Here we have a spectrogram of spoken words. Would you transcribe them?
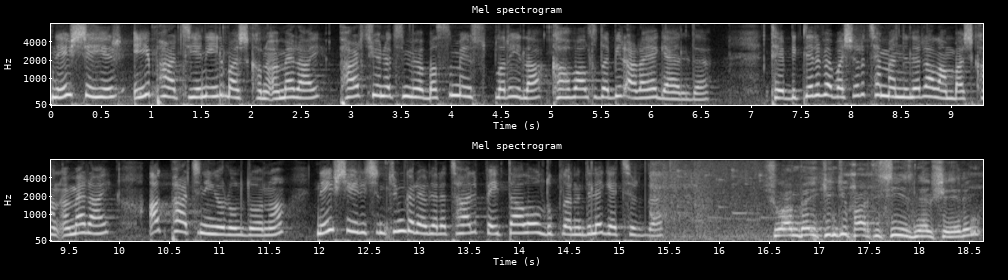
Nevşehir İyi Parti yeni il başkanı Ömer Ay, parti yönetimi ve basın mensuplarıyla kahvaltıda bir araya geldi. Tebrikleri ve başarı temennileri alan Başkan Ömer Ay, AK Parti'nin yorulduğunu, Nevşehir için tüm görevlere talip ve iddialı olduklarını dile getirdi. Şu anda ikinci partisiyiz Nevşehir'in.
